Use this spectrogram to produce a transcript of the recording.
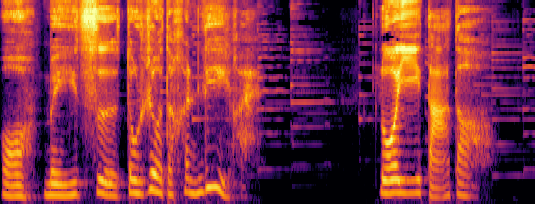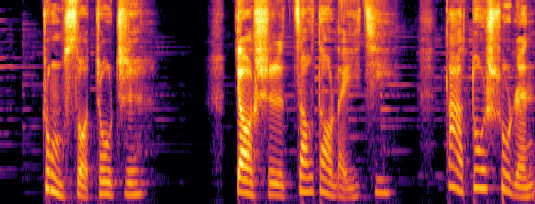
哦，每一次都热得很厉害。罗伊答道：“众所周知，要是遭到雷击，大多数人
